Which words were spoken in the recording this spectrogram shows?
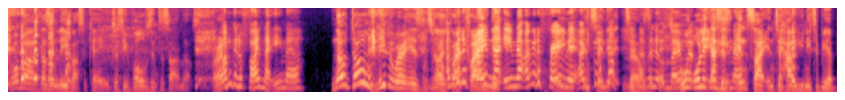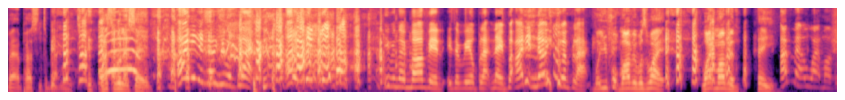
trauma doesn't leave us. Okay, it just evolves into something else. All right. I'm gonna find that email. no, don't leave it where it is. It's No, fine. I'm gonna frame find that it. email. I'm gonna frame, it. I'm and send gonna- it. Send No. Have a little moment. all, all with it that is is email. insight into how you need to be a better person to black men. That's all it's saying. I didn't know you were black. Even though Marvin is a real black name, but I didn't know you were black. Well, you thought Marvin was white. White Marvin. Hey, I've met a white Marvin.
